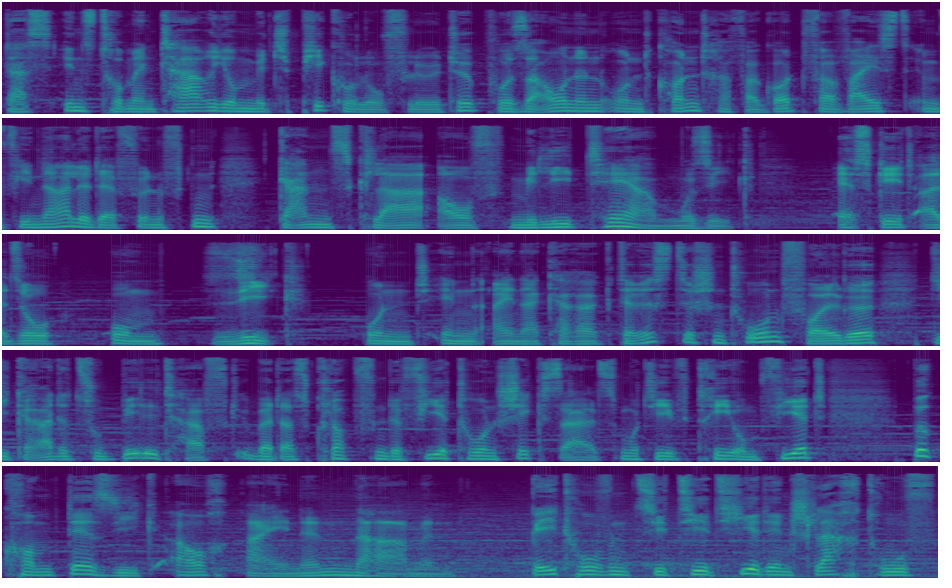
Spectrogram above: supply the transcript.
Das Instrumentarium mit Piccoloflöte, Posaunen und Kontrafagott verweist im Finale der fünften ganz klar auf Militärmusik. Es geht also um Sieg und in einer charakteristischen Tonfolge, die geradezu bildhaft über das klopfende Vierton-Schicksalsmotiv triumphiert, bekommt der Sieg auch einen Namen. Beethoven zitiert hier den Schlachtruf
